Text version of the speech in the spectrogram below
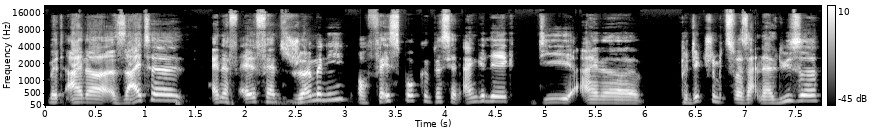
mit einer Seite NFL Fans Germany auf Facebook ein bisschen angelegt, die eine Prediction bzw. Analyse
